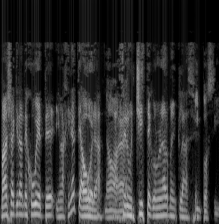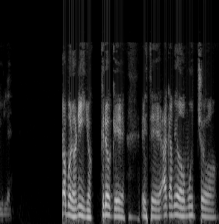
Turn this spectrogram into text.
Más allá que eran de juguete, imagínate ahora No, hacer no. un chiste con un arma en clase. Imposible. Somos los niños. Creo que este, ha cambiado mucho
